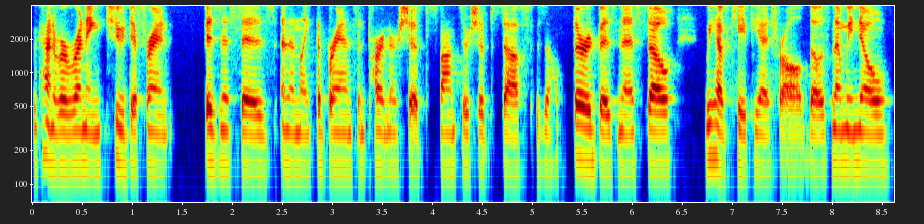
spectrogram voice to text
we kind of are running two different businesses and then like the brands and partnership sponsorship stuff is a third business. So we have KPIs for all of those. And then we know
